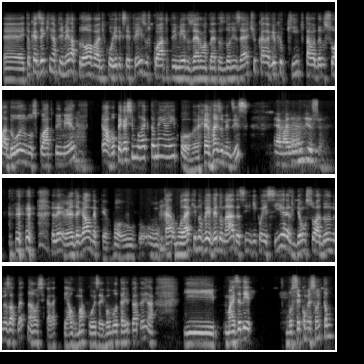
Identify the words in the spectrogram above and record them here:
É, então quer dizer que na primeira prova de corrida que você fez, os quatro primeiros eram atletas do Donizete, e o cara viu que o quinto estava dando suadouro nos quatro primeiros. Ah, vou pegar esse moleque também aí, pô. É mais ou menos isso? É mais ou menos isso. é legal, né? Porque pô, o, o, o, moleque não veio ver do nada, assim, ninguém conhecia, deu um suador nos meus atletas. Não, esse cara tem alguma coisa aí, vou botar ele para treinar. E, mas ele, você começou então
